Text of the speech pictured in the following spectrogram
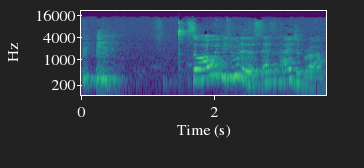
so how would we do this as an algebra?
